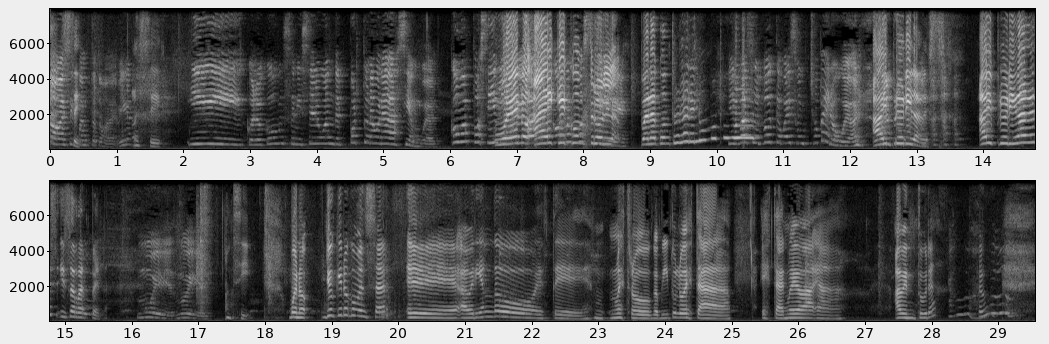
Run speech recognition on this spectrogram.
No, decir Sí. cuánto toma mi amiga. Sí. Y colocó un cenicero, weón, del porte una moneda a 100, weón. ¿Cómo es posible? Bueno, weón? hay ¿Cómo que controlar. posible? Para controlar el humo, Y el vaso del vodka parece un chopero, weón. hay prioridades. Hay prioridades y se respeta. Muy bien, muy bien. Sí. Bueno, yo quiero comenzar eh, abriendo este nuestro capítulo, esta, esta nueva ah, aventura. Uh.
